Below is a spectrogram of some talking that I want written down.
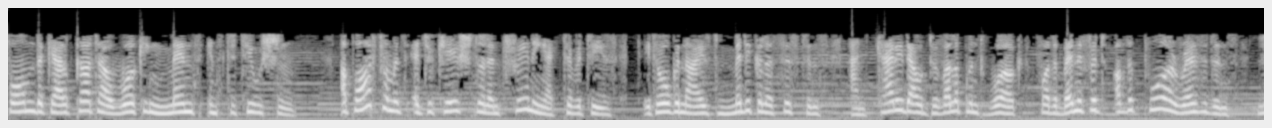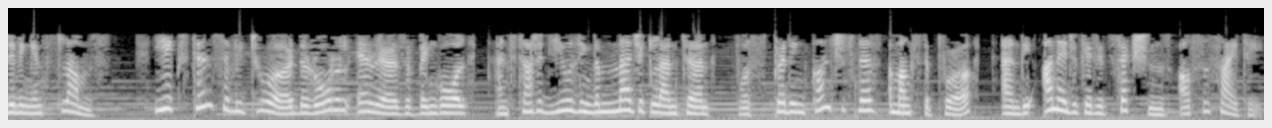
formed the Calcutta Working Men's Institution. Apart from its educational and training activities, it organized medical assistance and carried out development work for the benefit of the poor residents living in slums. He extensively toured the rural areas of Bengal and started using the magic lantern for spreading consciousness amongst the poor and the uneducated sections of society.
